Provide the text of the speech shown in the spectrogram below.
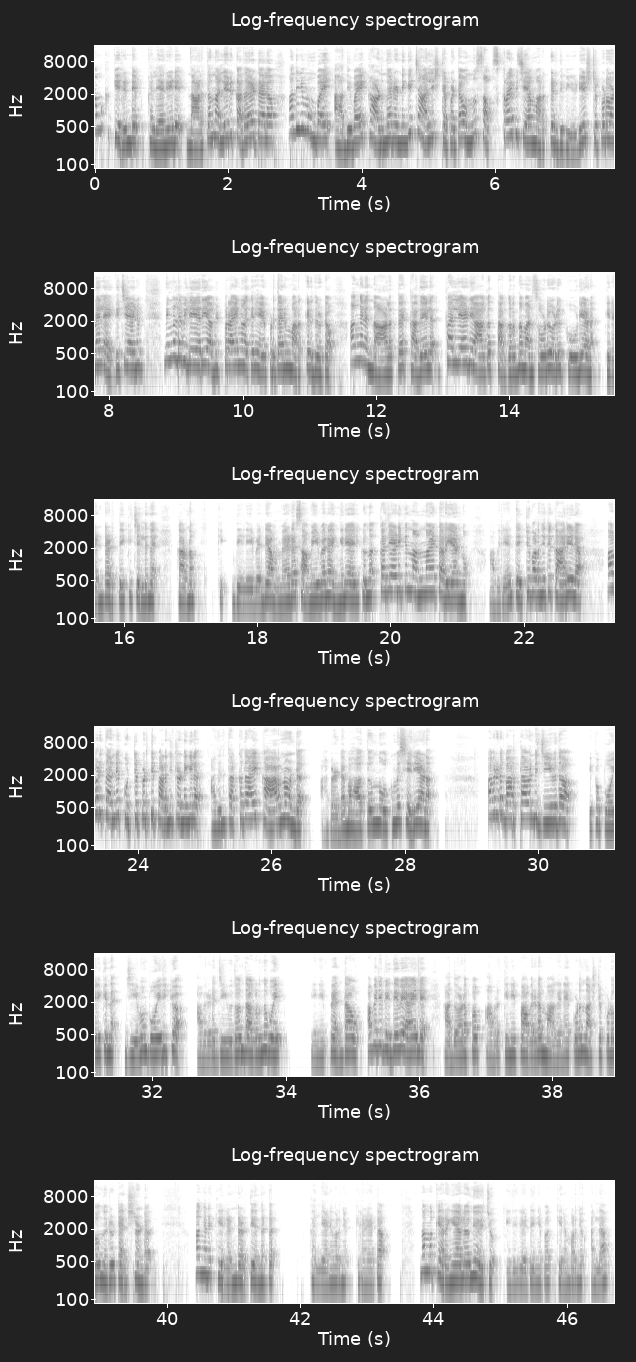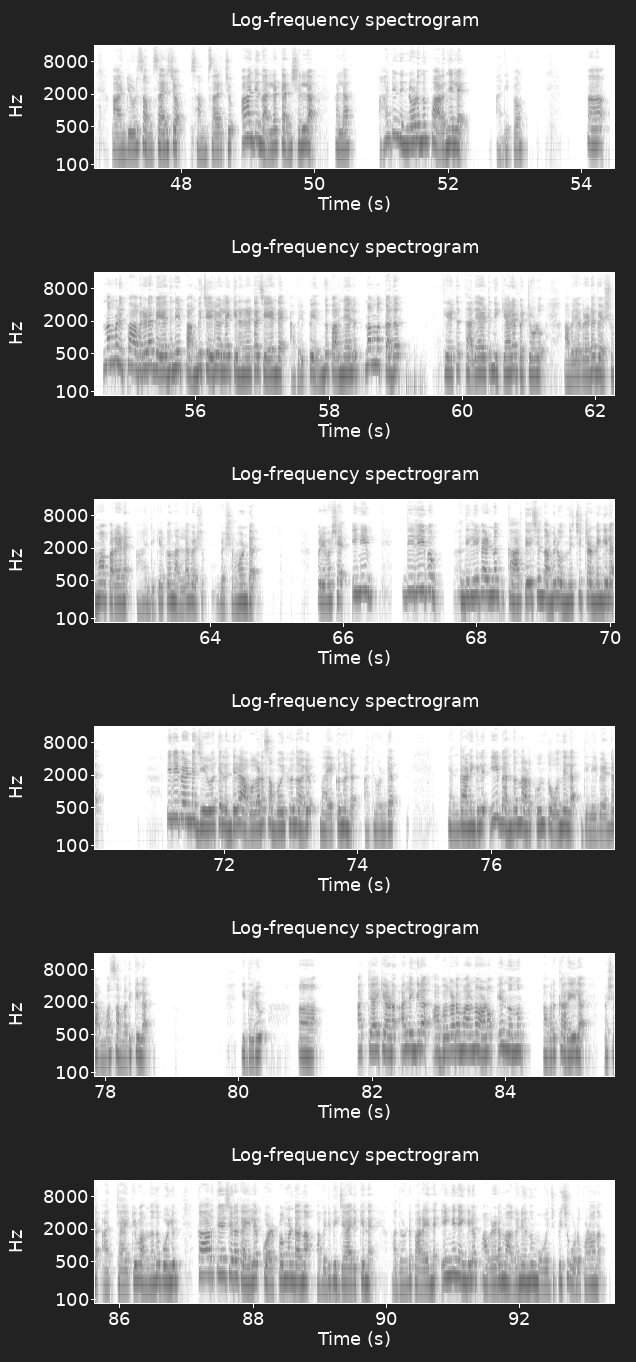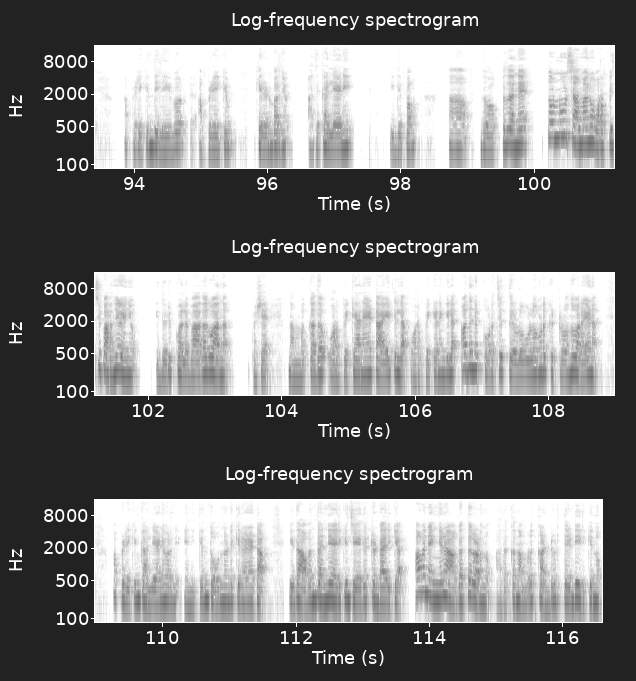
നമുക്ക് കിരണിന്റെ കല്യാണിയുടെ നാളത്തെ നല്ലൊരു കഥ കേട്ടാലോ? അതിനു മുമ്പായി ആദ്യമായി കാണുന്നവരുണ്ടെങ്കിൽ ചാനൽ ഇഷ്ടപ്പെട്ട ഒന്ന് സബ്സ്ക്രൈബ് ചെയ്യാൻ മറക്കരുത്. വീഡിയോ ഇഷ്ടപ്പെടുവാണെങ്കിൽ ലൈക്ക് ചെയ്യാനും നിങ്ങളുടെ വിലയേറിയ അഭിപ്രായങ്ങളൊക്കെ രേഖപ്പെടുത്താനും മറക്കരുത് കേട്ടോ. അങ്ങനെ നാളത്തെ കഥയിൽ കല്യാണി ആകെ തകർന്ന മനസ്സോടുകൂടി കൂടിയാണ് കിരണിന്റെ അടുത്തേക്ക് ചെല്ലുന്നത് കാരണം ദിലീപന്റെ അമ്മയുടെ സമീപനം എങ്ങനെയായിരിക്കും എന്ന് കല്യാണിക്ക് നന്നായിട്ട് അറിയായിരുന്നു. അവരെയും തെറ്റു പറഞ്ഞിട്ട് കാര്യമില്ല. അവർ തന്നെ കുറ്റപ്പെടുത്തി പറഞ്ഞിട്ടുണ്ടെങ്കിൽ അതിന് തക്കതായ കാരണമുണ്ട്. അവരുടെ ഭാഗത്തുനിന്ന് നോക്കുമ്പോൾ ശരിയാണ്. അവരുടെ ഭർത്താവിന്റെ ജീവിതം ഇപ്പൊ പോയിരിക്കുന്നത് ജീവൻ പോയിരിക്കുക അവരുടെ ജീവിതവും തകർന്നു പോയി. ഇനിയിപ്പോ എന്താവും? അവർ വിധവയായില്ലേ അതോടൊപ്പം അവർക്ക് ഇനിയിപ്പോ അവരുടെ മകനെ കൂടെ നഷ്ടപ്പെടുമെന്നൊരു ടെൻഷനുണ്ട്. അങ്ങനെ കിരണിന്റെ അടുത്ത് എന്നിട്ട് കല്യാണി പറഞ്ഞു കിരണേട്ട നമുക്ക് ഇറങ്ങിയാലോ എന്ന് ചോദിച്ചു. ഇത് കേട്ട് കഴിഞ്ഞപ്പോ കിരൺ പറഞ്ഞു അല്ല ആന്റിയോട് സംസാരിച്ചോ. സംസാരിച്ചു. ആന്റി നല്ല ടെൻഷനില്ല അല്ല ആന്റി നിന്നോടൊന്നും പറഞ്ഞില്ലേ? അതിപ്പം ആ, നമ്മളിപ്പോ അവരുടെ വേദനയിൽ പങ്കുചേരുമല്ലേ കിരണേട്ട ചെയ്യണ്ടേ? അവരിപ്പോ എന്ത് പറഞ്ഞാലും നമുക്കത് കേട്ട് തലയായിട്ട് നിൽക്കാനേ പറ്റുള്ളൂ. അവരവരുടെ വിഷമമാ പറയണേ. ആന്റിക്കൊക്കെ നല്ല വിഷം വിഷമമുണ്ട്. ഒരുപക്ഷെ ഇനിയും ദിലീപും ദിലീപേണ്ണും കാർത്തേച്ചും തമ്മിൽ ഒന്നിച്ചിട്ടുണ്ടെങ്കിൽ ദിലീപേണ്ണന്റെ ജീവിതത്തിൽ എന്തെങ്കിലും അപകടം സംഭവിക്കുമെന്ന് അവർ ഭയക്കുന്നുണ്ട്. അതുകൊണ്ട് എന്താണെങ്കിലും ഈ ബന്ധം നടക്കുമെന്ന് തോന്നില്ല ദിലീപേണ്ട അമ്മ സമ്മതിക്കില്ല. ഇതൊരു അറ്റാക്കാണ്? അല്ലെങ്കിൽ അപകട മരണമാണോ എന്നൊന്നും അവർക്കറിയില്ല. പക്ഷെ അറ്റാക്ക് വന്നത് പോലും കാർത്തേച്ചിയുടെ കയ്യിലെ കുഴപ്പം കൊണ്ടാണ് അവർ വിചാരിക്കുന്നത് അതുകൊണ്ട് പറയുന്നത് എങ്ങനെയെങ്കിലും അവരുടെ മകനെ ഒന്ന് മോചിപ്പിച്ചു കൊടുക്കണമെന്ന് അപ്പോഴേക്കും ദിലീപ് അപ്പോഴേക്കും കിരൺ പറഞ്ഞു അത് കല്യാണി ഇതിപ്പം ഡോക്ടർ തന്നെ തൊണ്ണൂറ് ശതമാനം ഉറപ്പിച്ച് പറഞ്ഞു കഴിഞ്ഞു. ഇതൊരു കൊലപാതകമാണ് പക്ഷെ നമുക്കത് ഉറപ്പിക്കാനായിട്ടായിട്ടില്ല. ഉറപ്പിക്കണമെങ്കിൽ അതിന് കുറച്ച് തെളിവുകളും കൂടെ കിട്ടണമെന്ന് പറയണം. അപ്പോഴേക്കും കല്യാണി പറഞ്ഞു എനിക്കും തോന്നുന്നുണ്ട് കിരണേട്ടാ ഇത് അവൻ തന്നെയായിരിക്കും ചെയ്തിട്ടുണ്ടായിരിക്കുക. അവൻ എങ്ങനെ അകത്ത് കടന്നു? അതൊക്കെ നമ്മൾ കണ്ടുപിടുത്തേണ്ടിയിരിക്കുന്നു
